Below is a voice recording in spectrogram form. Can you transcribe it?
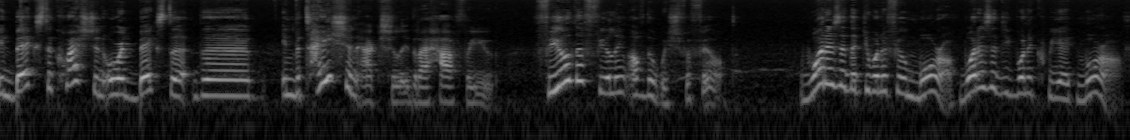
it begs the question or it begs the, the invitation actually that I have for you. Feel the feeling of the wish fulfilled. What is it that you want to feel more of? What is it you want to create more of?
